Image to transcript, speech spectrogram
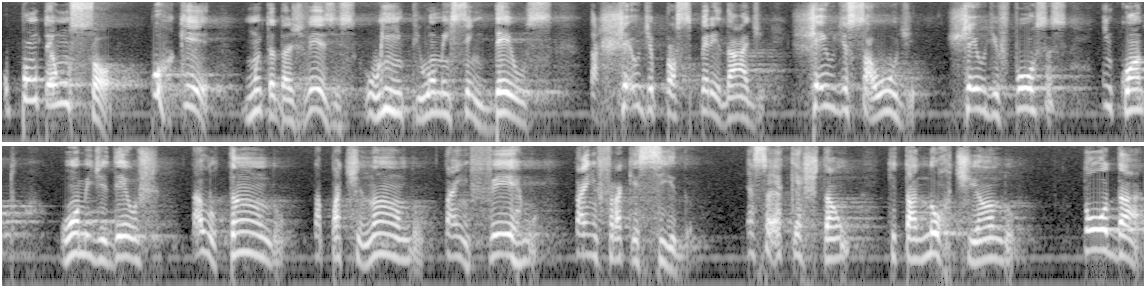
O ponto é um só. Por que muitas das vezes o ímpio, o homem sem Deus, está cheio de prosperidade, cheio de saúde, cheio de forças, enquanto o homem de Deus está lutando, está patinando, está enfermo, está enfraquecido. Essa é a questão que está norteando toda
